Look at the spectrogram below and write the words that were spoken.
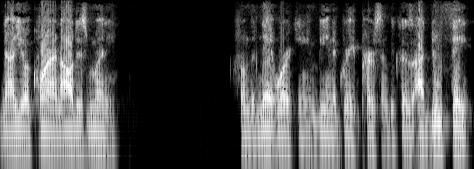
Now you're acquiring all this money from the networking and being a great person. Because I do think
